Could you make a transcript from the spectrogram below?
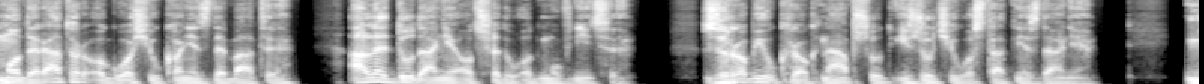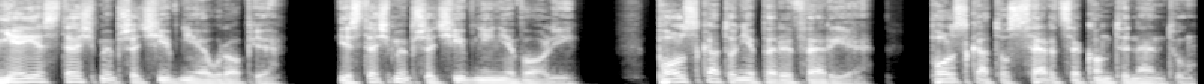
Moderator ogłosił koniec debaty, ale Duda nie odszedł od mównicy. Zrobił krok naprzód i rzucił ostatnie zdanie. Nie jesteśmy przeciwni Europie. Jesteśmy przeciwni niewoli. Polska to nie peryferie. Polska to serce kontynentu.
